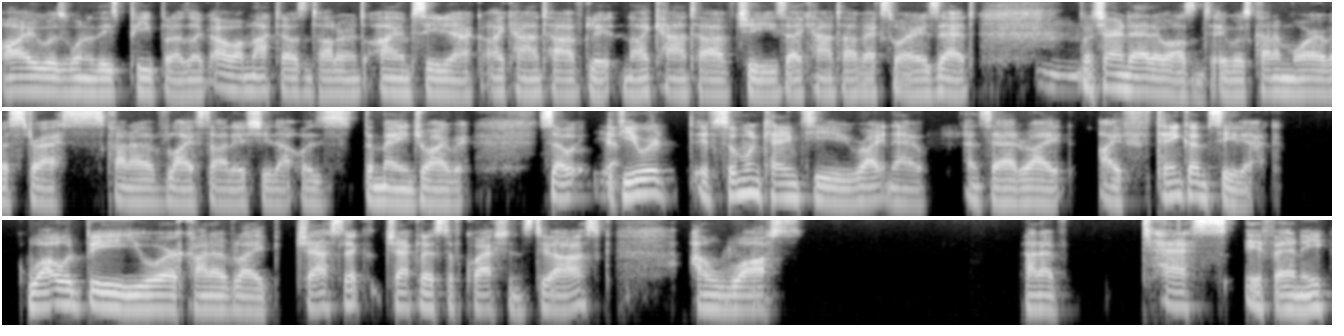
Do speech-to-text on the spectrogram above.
I was one of these people. I was like, oh, I'm lactose intolerant. I am celiac. I can't have gluten. I can't have cheese. I can't have X, Y, or Z. Mm. But it turned out it wasn't. It was kind of more of a stress kind of lifestyle issue that was the main driver. So yeah. if you were, if someone came to you right now and said, right, I think I'm celiac, what would be your kind of like checklist checklist of questions to ask and mm-hmm. what kind of tests, if any,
